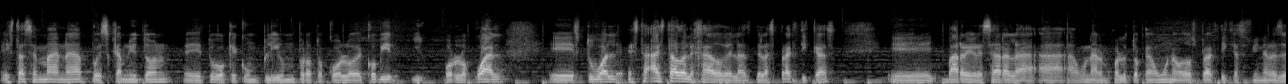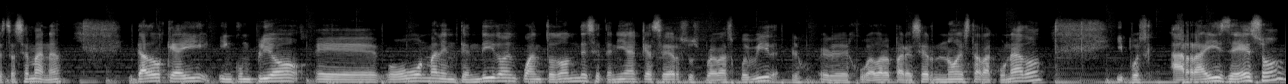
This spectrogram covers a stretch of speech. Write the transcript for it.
esta semana pues Cam Newton eh, tuvo que cumplir un protocolo de COVID y por lo cual estuvo, está, ha estado alejado de las, de las prácticas. va a regresar a, la, a, una, a lo mejor le toca una o dos prácticas a finales de esta semana dado que ahí incumplió eh, hubo un malentendido en cuanto a dónde se tenía que hacer sus pruebas COVID. El, jugador al parecer no está vacunado y pues a raíz de eso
